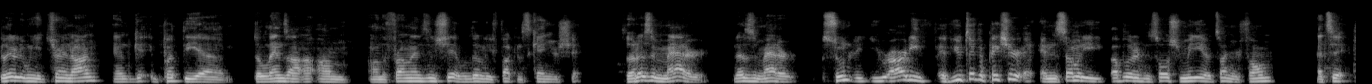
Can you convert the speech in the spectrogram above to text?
literally when you turn it on and get put the uh, the lens on on on the front lens and shit, it will literally fucking scan your shit. So it doesn't matter. It doesn't matter. Soon you already if you take a picture and somebody uploaded in social media, it's on your phone. That's it.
